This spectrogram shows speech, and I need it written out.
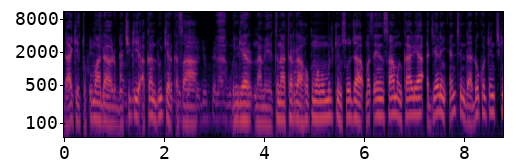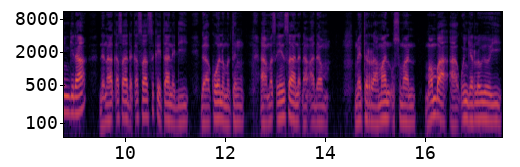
da ake tuhuma da rubda ciki akan dukiyar ƙasa. Kungiyar na mai tunatar da hukumomin mulkin soja matsayin samun kariya a jerin 'yancin da dokokin cikin gida da na ƙasa da ƙasa suka yi tanadi ga kowane mutum a matsayinsa na ɗan adam. Maitar Rahman Usman, mamba a ƙungiyar lauyoyi,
